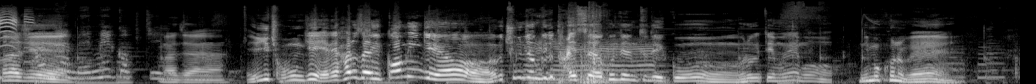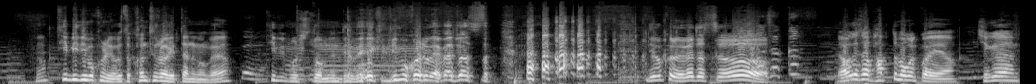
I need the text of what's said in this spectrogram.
편하지. 맞아. 이게 좋은 게 얘네 하루 살기 껌인 게요. 이거 충전기도 다 있어요. 콘센트도 있고. 그러기 때문에 뭐 리모컨을 왜? 어? TV 리모컨을 여기서 컨트롤하겠다는 건가요? 네. TV 볼 수도 없는데 왜 리모컨을 왜 가져왔어? 리모컨을 왜 가져왔어? 잠깐 여기서 밥도 먹을 거예요. 지금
